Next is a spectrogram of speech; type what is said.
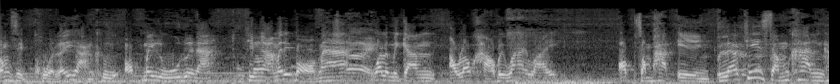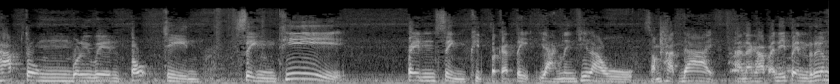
ต้องสิบขวดและอย่างคือออฟไม่รู้ด้วยนะถูกต้องทีมงานไม่ได้บอกนะฮะ ใช่ ว่าเรามีการเอาเหล้าขาวไปไหว้ไว้ออฟสัมผัสเอง แล้วที่สำคัญครับตรงบริเวณโต๊ะจีน สิ่งที่เป็นสิ่งผิดปกติอย่างหนึ่งที่เราสัมผัสได้นะครับ อันนี้เป็นเรื่อง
